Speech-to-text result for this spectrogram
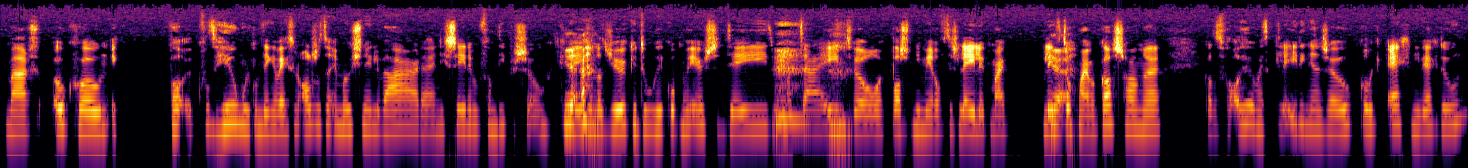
Maar ook gewoon, ik, ik vond het heel moeilijk om dingen weg te doen. Alles had een emotionele waarde. En die stenen heb ik van die persoon gekregen. Ja. En dat jurkje droeg ik op mijn eerste date met Martijn. Terwijl ik pas het niet meer of het is lelijk, maar ik bleef Ja. toch maar in mijn kast hangen. Ik had het vooral heel met kleding en zo. Kon ik echt niet wegdoen.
